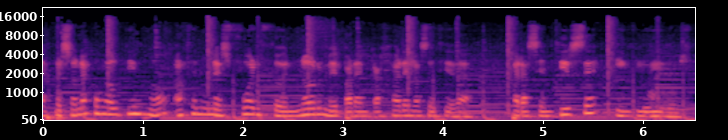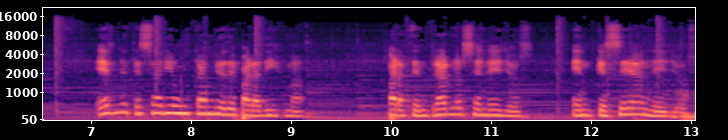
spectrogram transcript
Las personas con autismo hacen un esfuerzo enorme para encajar en la sociedad, para sentirse incluidos. Es necesario un cambio de paradigma para centrarnos en ellos en que sean ellos,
